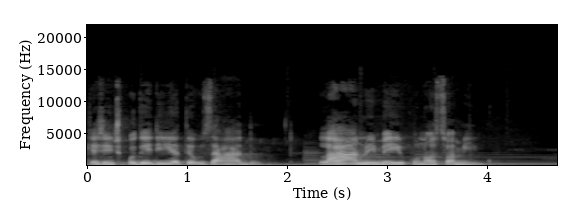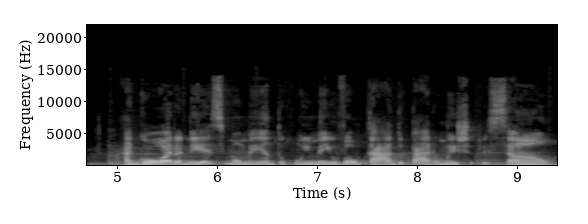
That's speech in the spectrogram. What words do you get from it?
que a gente poderia ter usado lá no e-mail com o nosso amigo? Agora, nesse momento, com o e-mail voltado para uma instituição,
